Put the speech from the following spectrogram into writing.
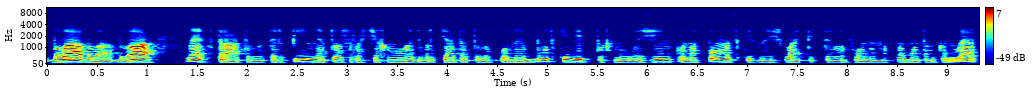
Бла-бла-бла. Мек втратила терпіння, тож розчахнула дверцята телефонної будки, відпихнула жінку, навпомацьки знайшла під телефоном автоматом конверт,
